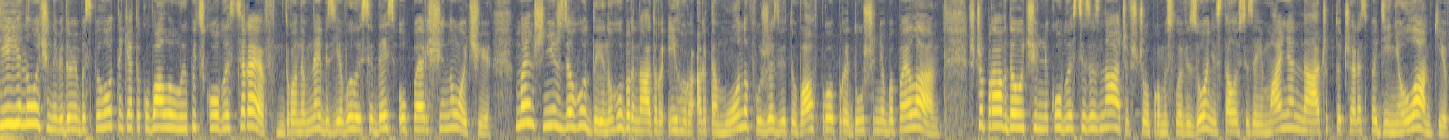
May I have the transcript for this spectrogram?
Цієї ночі невідомі безпілотники атакували Липецьку область РФ. Дрони в небі з'явилися десь о першій ночі. Менш ніж за годину губернатор Ігор Артамонов уже звітував про придушення БПЛА. Щоправда, очільник області зазначив, що у промисловій зоні сталося займання, начебто через падіння уламків.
